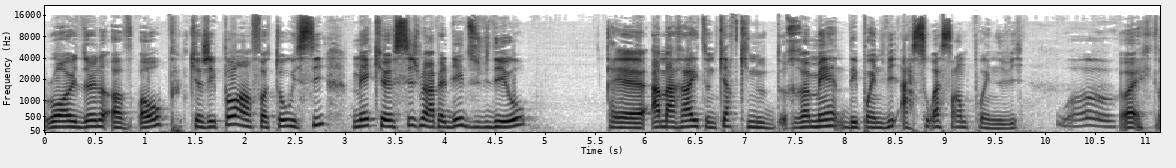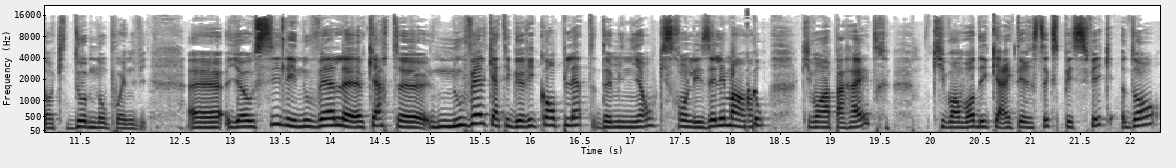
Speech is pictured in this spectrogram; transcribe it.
Royden of Hope, que j'ai pas en photo ici, mais que si je me rappelle bien du vidéo, euh, Amara est une carte qui nous remet des points de vie à 60 points de vie. Wow. Ouais, donc il double nos points de vie. Euh, Il y a aussi les nouvelles euh, cartes, euh, nouvelles catégories complètes de minions qui seront les élémentaux qui vont apparaître, qui vont avoir des caractéristiques spécifiques, dont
